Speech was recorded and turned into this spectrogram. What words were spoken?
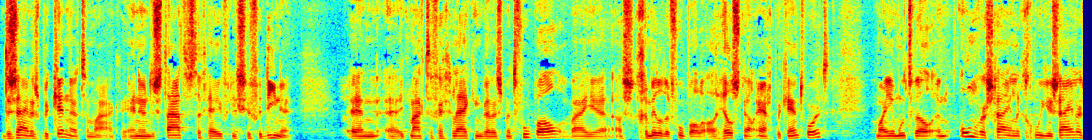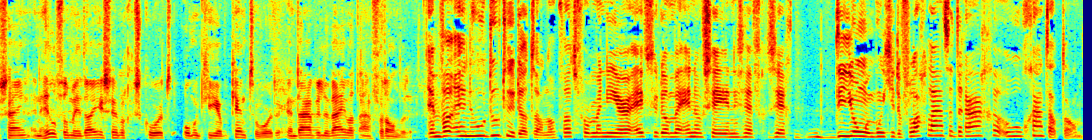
de zeilers bekender te maken en hun de status te geven die ze verdienen. En uh, ik maak de vergelijking wel eens met voetbal... waar je als gemiddelde voetballer al heel snel erg bekend wordt. Maar je moet wel een onwaarschijnlijk goede zeiler zijn... en heel veel medailles hebben gescoord om een keer bekend te worden. En daar willen wij wat aan veranderen. En, en hoe doet u dat dan? Op wat voor manier heeft u dan bij NOC-NSF gezegd... die jongen moet je de vlag laten dragen? Hoe gaat dat dan?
